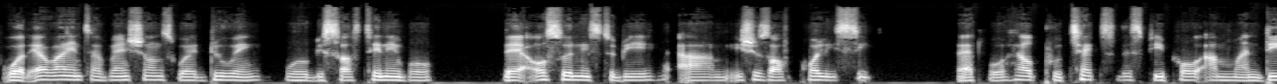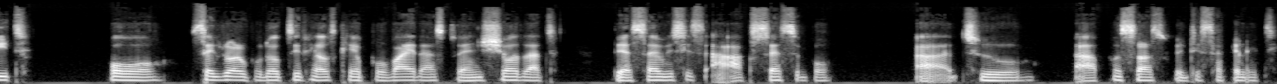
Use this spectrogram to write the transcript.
whatever interventions we're doing will be sustainable, there also needs to be um, issues of policy that will help protect these people and mandate for sexual reproductive healthcare providers to ensure that their services are accessible uh, to uh, persons with disability.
